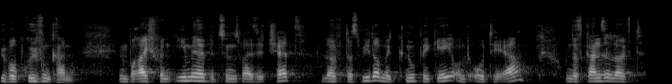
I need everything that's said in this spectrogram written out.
überprüfen kann. Im Bereich von E-Mail bzw. Chat läuft das wieder mit GNU-PG und OTR und das Ganze läuft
